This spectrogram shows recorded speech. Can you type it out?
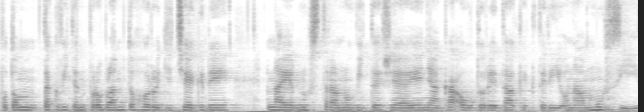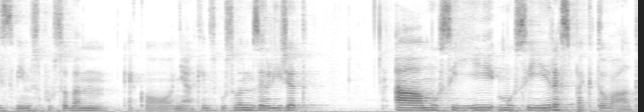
potom takový ten problém toho rodiče, kdy na jednu stranu víte, že je nějaká autorita, ke který ona musí svým způsobem, jako nějakým způsobem zhlížet a musí ji, musí respektovat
